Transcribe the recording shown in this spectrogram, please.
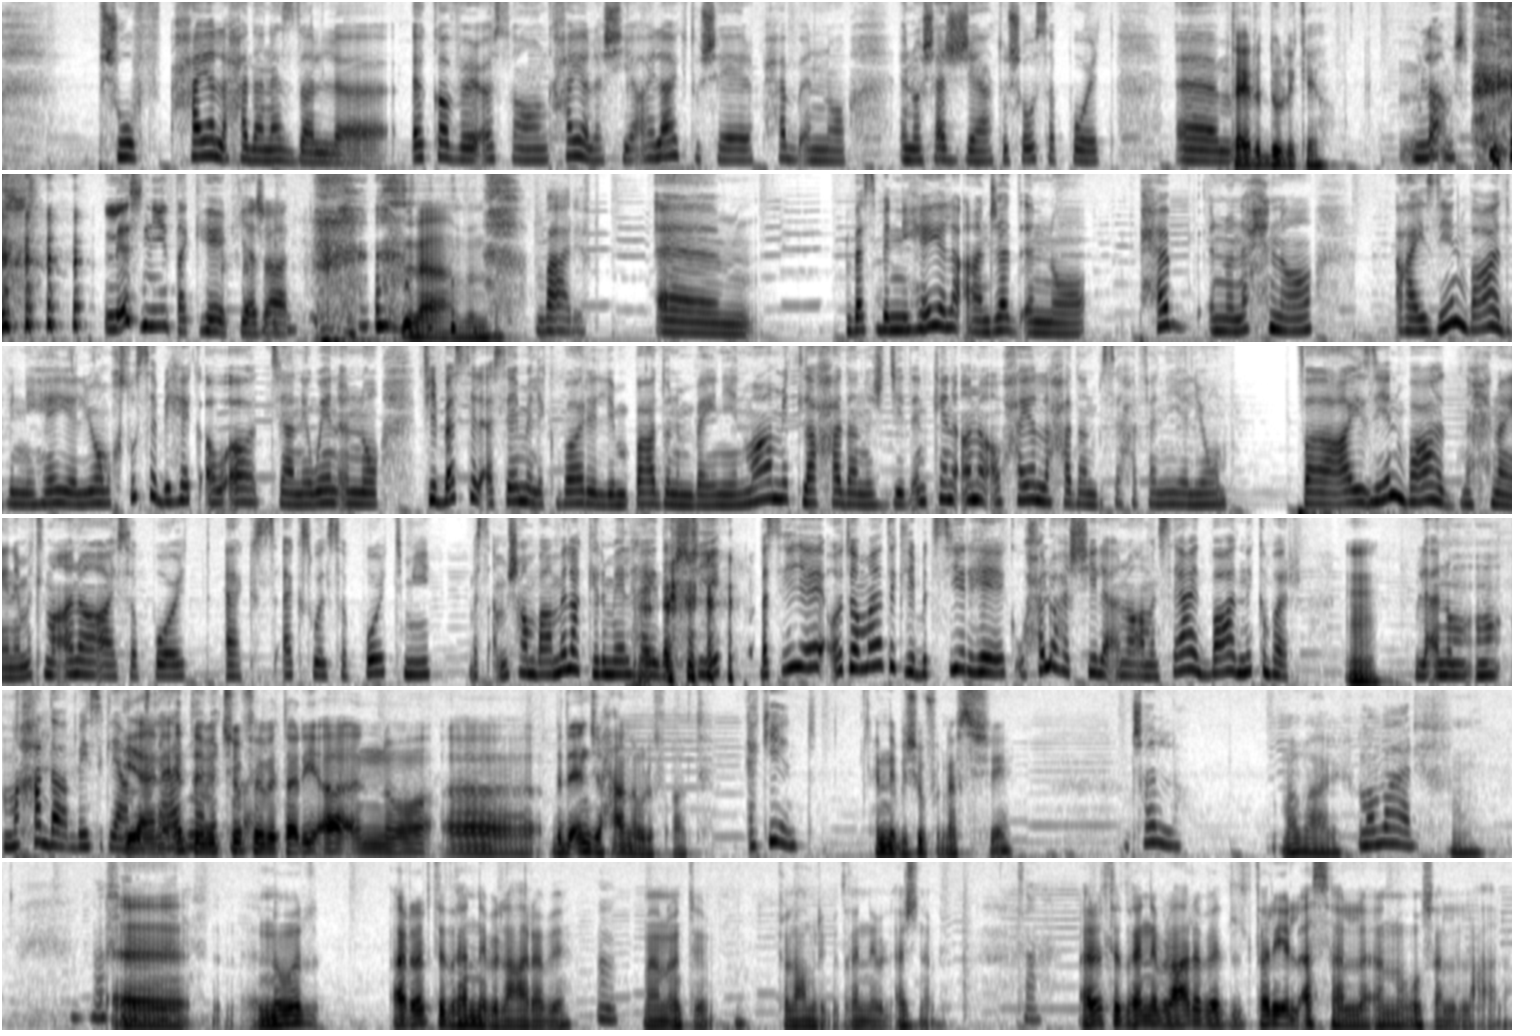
بشوف حيلا حدا نزل a cover a song حيلا شيء I like to share بحب إنه إنه شجع to show support. um, تيردوا لك إياها؟ لا مش ليش نيتك هيك يا جاد لا بمزح بعرف. أم بس بالنهاية لا عن جد إنه بحب إنه نحن عايزين بعض بالنهاية اليوم خصوصا بهيك أوقات يعني وين إنه في بس الأسامي الكبار اللي بعدهم مبينين ما عم يطلع حدا جديد إن كان أنا أو حيلا حدا بالساحة الفنية اليوم. فعايزين بعض نحن يعني مثل ما أنا I support X X will support me بس مش عم بعملها كرمال هيدا الشيء بس هي اوتوماتيكلي بتصير هيك وحلو هالشيء لأنه عم نساعد بعض نكبر. لأنه ما حدا بيسكلي عم يعني أنت. بتشوفي بطريقة إنه آه بدي أنجح أنا ورفقاتي. أكيد. هن بيشوفوا نفس الشيء؟ إن شاء الله. ما بعرف. ما بعرف. مم. ما آه نور قررت تغني بالعربي. مع انه انت كل عمرك بتغني بالأجنبي. صح. قررت تغني بالعربي الطريق الأسهل لأنه أوصل للعالم.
